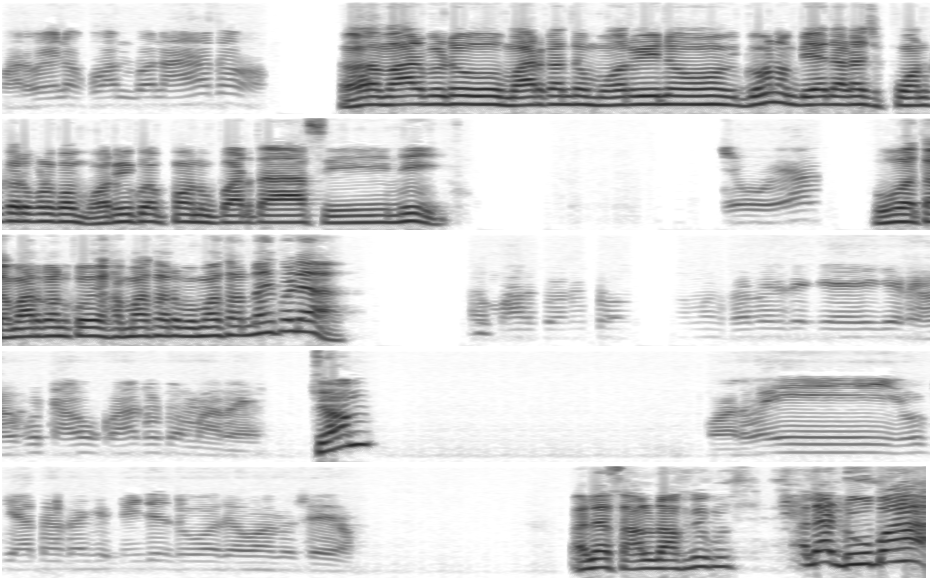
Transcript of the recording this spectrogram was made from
ભરવાઈ નો ફોન આવ્યો તો? હા માર બેટું માર કાં તો મોરવીનો. ગયો ને બે દાડા ફોન કરું પણ કોઈ મોરવી કોઈ ફોન ઉપાડતા સી નહીં. એમ તમારે કાન કોઈ સમાચાર બમાચાર નહીં પડ્યા? તમારે ઘરે તો તમને ખબર છે કે એ જે રાહુલ આવું કાઢું તમારે ચમ? ભરવાઈ એવું કહેતા હતા કે બીજે જોવા જવાનું છે અલ્યા સારું રાખજો. અલ્યા ડૂબા!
